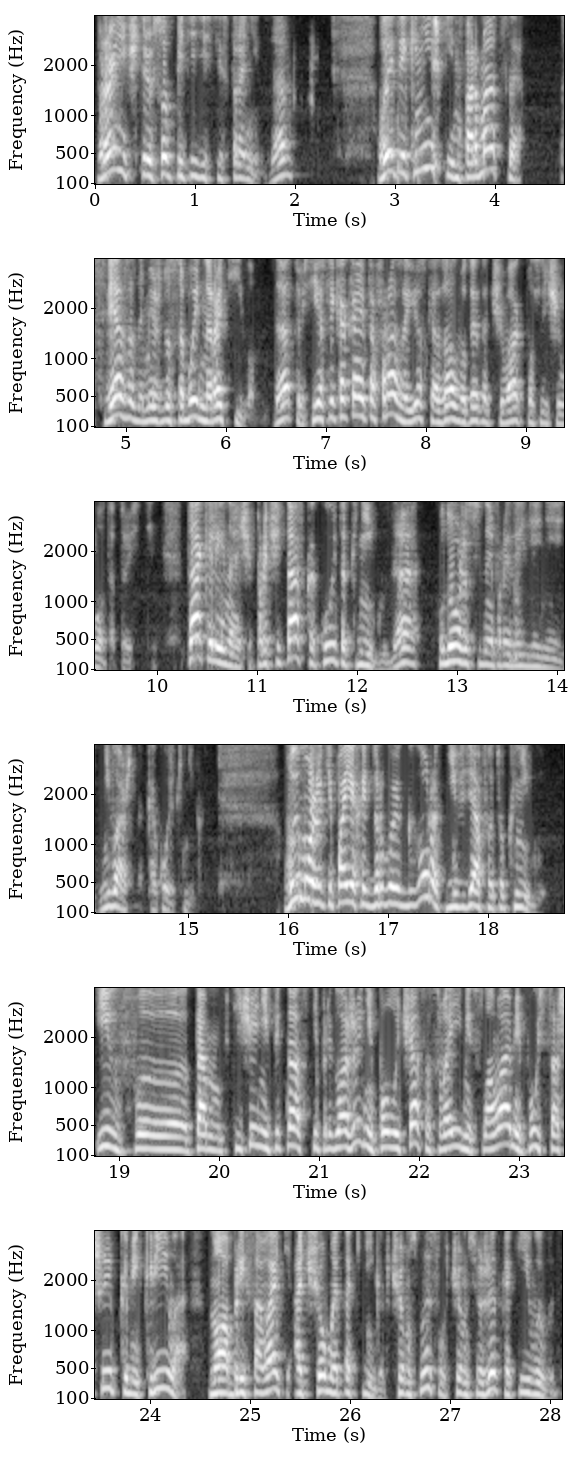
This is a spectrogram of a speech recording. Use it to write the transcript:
В районе 450 страниц, да? В этой книжке информация связаны между собой нарративом. Да? То есть, если какая-то фраза, ее сказал вот этот чувак после чего-то. То есть, так или иначе, прочитав какую-то книгу, да, художественное произведение, неважно, какой книгу, вы можете поехать в другой город, не взяв эту книгу, и в, там, в течение 15 предложений получаса своими словами, пусть с ошибками, криво, но обрисовать, о чем эта книга, в чем смысл, в чем сюжет, какие выводы.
